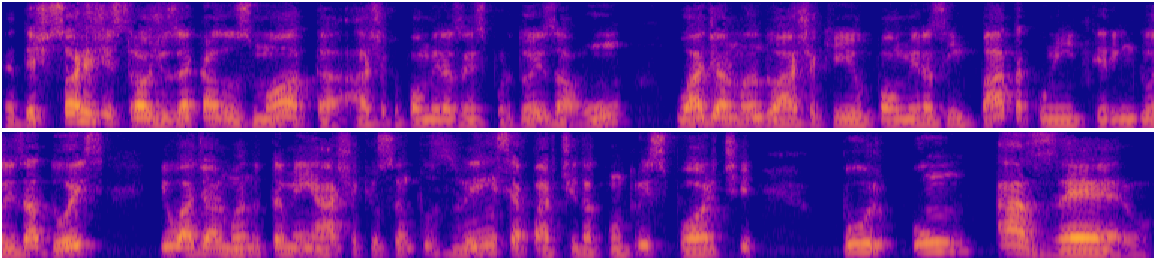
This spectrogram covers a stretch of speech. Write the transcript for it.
É, deixa eu só registrar: o José Carlos Mota acha que o Palmeiras vence por 2 a 1 o Adi Armando acha que o Palmeiras empata com o Inter em 2 a 2 e o Adi Armando também acha que o Santos vence a partida contra o esporte por 1 a 0.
